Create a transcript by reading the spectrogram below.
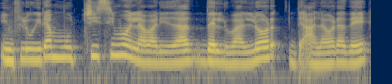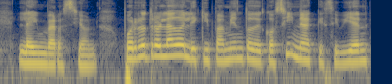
influirá muchísimo en la variedad del valor a la hora de la inversión. Por otro lado, el equipamiento de cocina, que si bien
